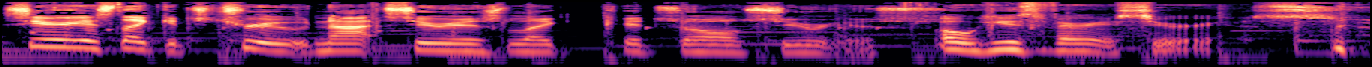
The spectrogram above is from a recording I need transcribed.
Serious like it's true, not serious like it's all serious. Oh, he's very serious.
